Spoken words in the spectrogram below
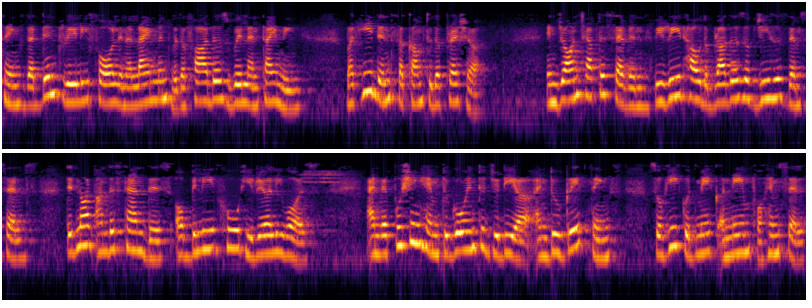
things that didn't really fall in alignment with the Father's will and timing, but he didn't succumb to the pressure. In John chapter 7, we read how the brothers of Jesus themselves did not understand this or believe who he really was, and were pushing him to go into Judea and do great things so he could make a name for himself.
